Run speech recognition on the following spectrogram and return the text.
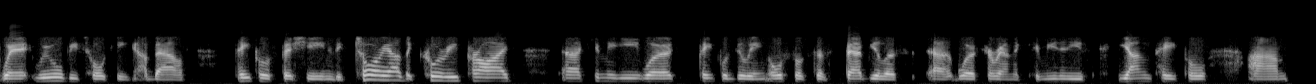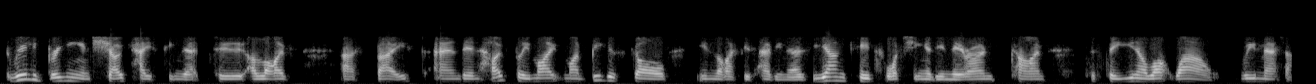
where we will be talking about people, especially in Victoria, the Koori Pride uh, Committee work, people doing all sorts of fabulous uh, work around the communities, young people, um, really bringing and showcasing that to a live uh, space. And then hopefully, my, my biggest goal in life is having those young kids watching it in their own time to see, you know what, wow, we matter.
